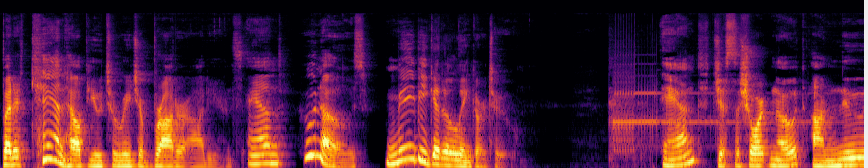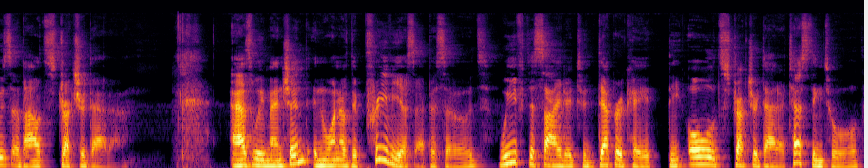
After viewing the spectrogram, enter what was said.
but it can help you to reach a broader audience. And who knows, maybe get a link or two. And just a short note on news about structured data. As we mentioned in one of the previous episodes, we've decided to deprecate the old structured data testing tool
